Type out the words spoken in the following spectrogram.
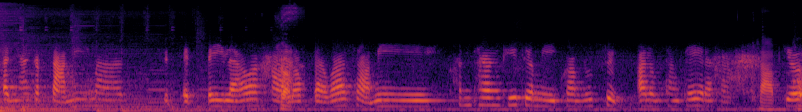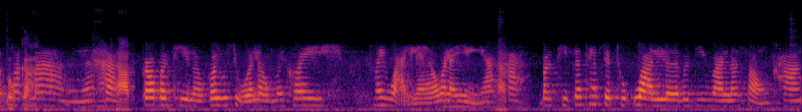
แต่งงานกับสามีมา 11 ปีแล้วอะค่ะครับ แล้วแต่ว่าสามีค่อนข้างที่จะมีความรู้สึกอารมณ์ทางเพศอะค่ะ ครับ เยอะความต้องการ มากๆอย่างเงี้ยค่ะ ครับ ก็บางทีเราก็รู้สึกว่าเราไม่ค่อย ไม่ไหวแล้วอะไรอย่างเงี้ยครัค่ะบบางทีก็แทบจะทุกวันเลยบางทีวันละสองครั้ง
